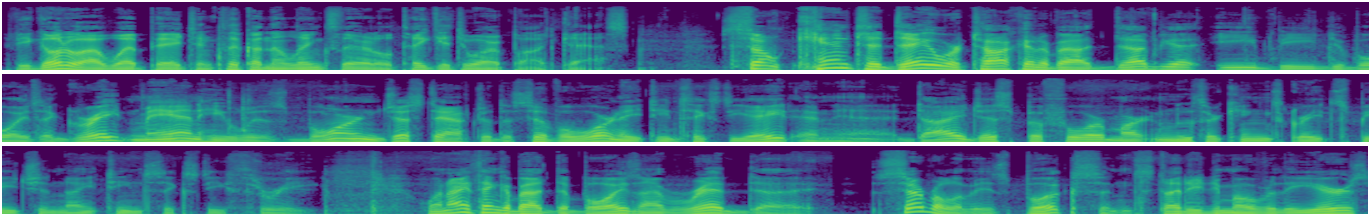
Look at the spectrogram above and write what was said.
If you go to our webpage and click on the links there, it'll take you to our podcast. So, Ken, today we're talking about W.E.B. Du Bois, a great man. He was born just after the Civil War in 1868 and uh, died just before Martin Luther King's great speech in 1963. When I think about Du Bois, I've read uh, several of his books and studied him over the years.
